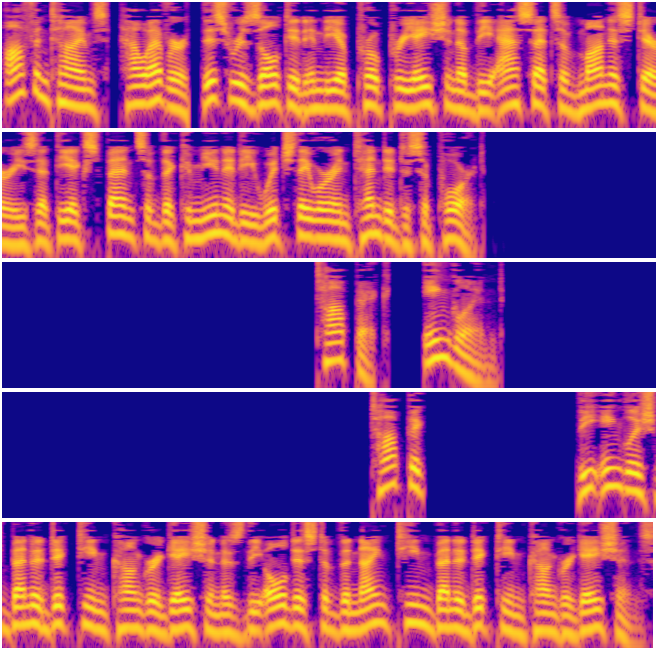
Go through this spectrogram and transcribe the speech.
Oftentimes, however, this resulted in the appropriation of the assets of monasteries at the expense of the community which they were intended to support. Topic: England. Topic: The English Benedictine congregation is the oldest of the 19 Benedictine congregations.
